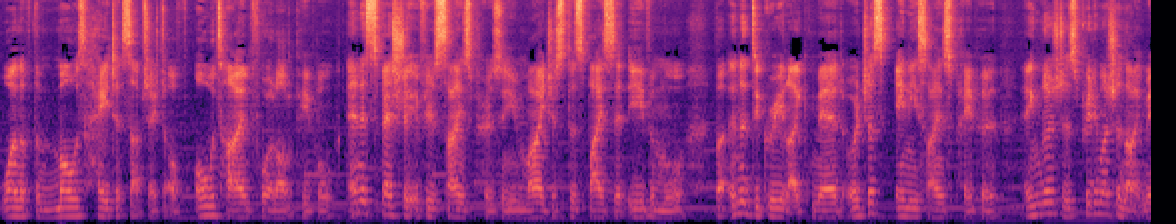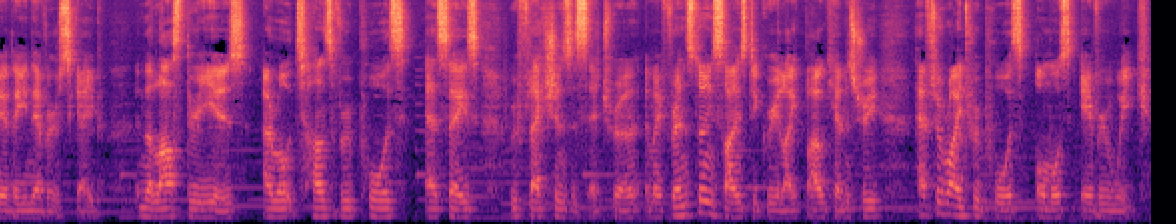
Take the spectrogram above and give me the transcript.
one of the most hated subjects of all time for a lot of people, and especially if you're a science person, you might just despise it even more. But in a degree like med or just any science paper, English is pretty much a nightmare that you never escape. In the last three years, I wrote tons of reports, essays, reflections, etc. And my friends doing science degree like biochemistry have to write reports almost every week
